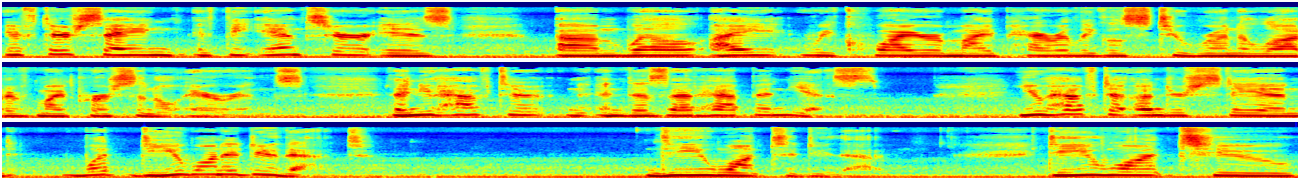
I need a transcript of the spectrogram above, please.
If they're saying, if the answer is, um, well, I require my paralegals to run a lot of my personal errands. Then you have to, and does that happen? Yes. You have to understand what, do you want to do that? Do you want to do that? Do you want to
